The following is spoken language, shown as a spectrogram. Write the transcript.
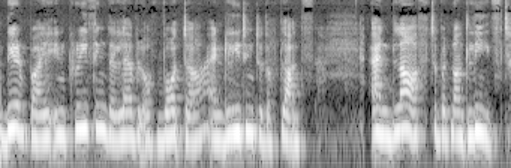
thereby increasing the level of water and leading to the floods. And last but not least,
